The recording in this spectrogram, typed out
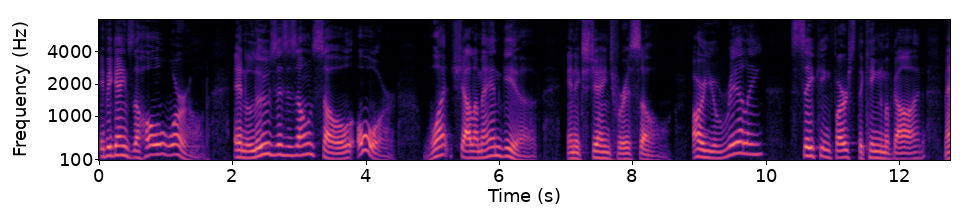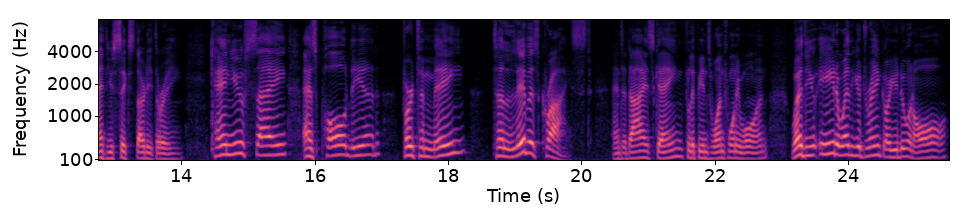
if he gains the whole world and loses his own soul? Or what shall a man give in exchange for his soul? Are you really seeking first the kingdom of God? Matthew 6 33. Can you say, as Paul did, For to me to live is Christ, and to die is gain? Philippians 1 21. Whether you eat or whether you drink, are you doing all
